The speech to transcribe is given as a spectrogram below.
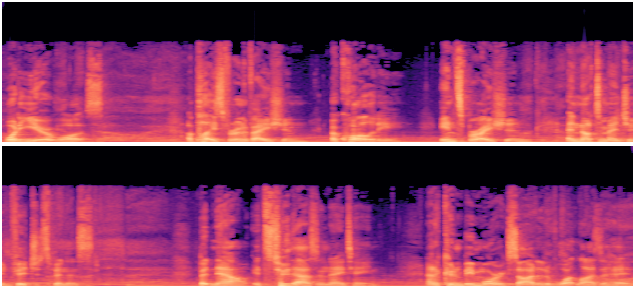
what a year it was. A place for innovation, equality, inspiration, and not to mention fidget spinners. But now it's 2018, and I couldn't be more excited of what lies ahead.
